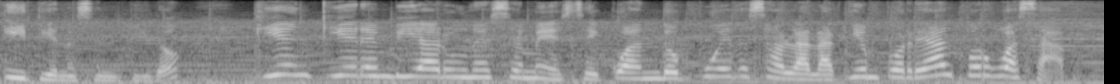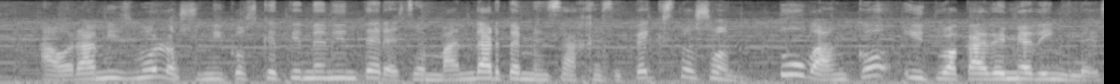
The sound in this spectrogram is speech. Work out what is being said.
¿Y tiene sentido? ¿Quién quiere enviar un SMS cuando puedes hablar a tiempo real por WhatsApp? Ahora mismo los únicos que tienen interés en mandarte mensajes de texto son tu banco y tu academia de inglés.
